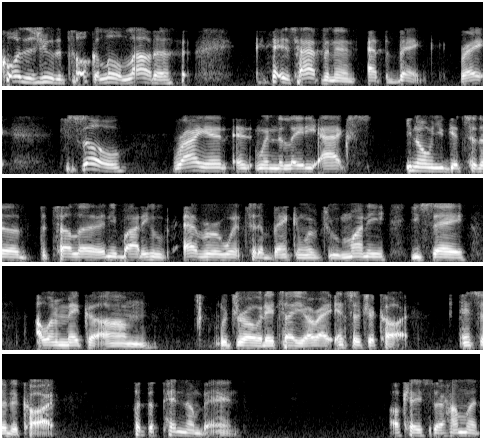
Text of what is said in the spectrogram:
causes you to talk a little louder is happening at the bank, right? So Ryan, when the lady asks you know, when you get to the the teller, anybody who ever went to the bank and withdrew money, you say, I want to make a um withdrawal. They tell you, all right, insert your card. Insert the card. Put the PIN number in. Okay, sir, how much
